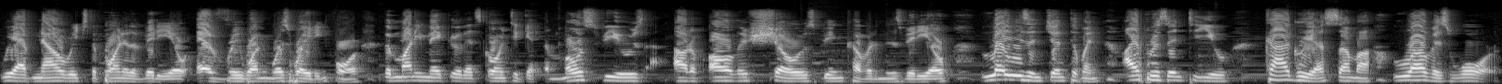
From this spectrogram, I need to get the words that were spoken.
we have now reached the point of the video everyone was waiting for. The moneymaker that's going to get the most views out of all the shows being covered in this video. Ladies and gentlemen, I present to you Kaguya-sama Love is War.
